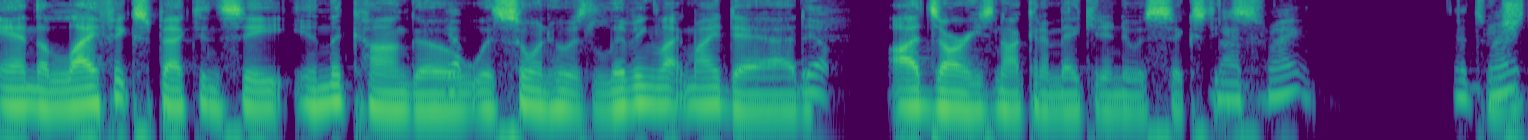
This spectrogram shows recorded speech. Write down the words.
And the life expectancy in the Congo Yep. with someone who is living like my dad, Yep. odds are he's not going to make it into his 60s. That's right. That's And right.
